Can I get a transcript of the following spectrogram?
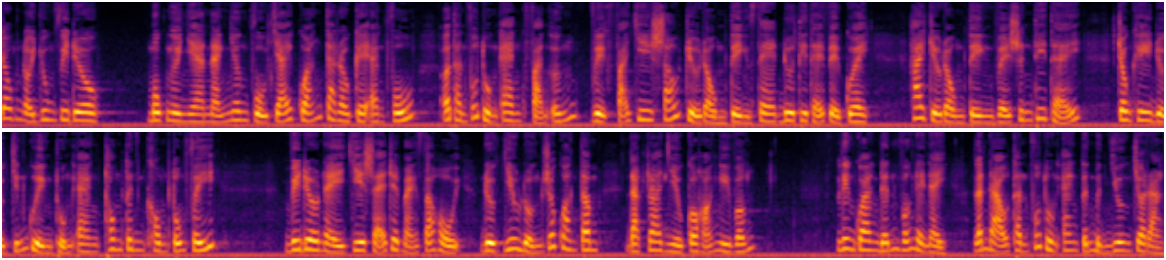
Trong nội dung video, một người nhà nạn nhân vụ cháy quán karaoke An Phú ở thành phố Thuận An phản ứng việc phải chi 6 triệu đồng tiền xe đưa thi thể về quê, 2 triệu đồng tiền vệ sinh thi thể, trong khi được chính quyền Thuận An thông tin không tốn phí. Video này chia sẻ trên mạng xã hội được dư luận rất quan tâm, đặt ra nhiều câu hỏi nghi vấn. Liên quan đến vấn đề này, lãnh đạo thành phố Thuận An tỉnh Bình Dương cho rằng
